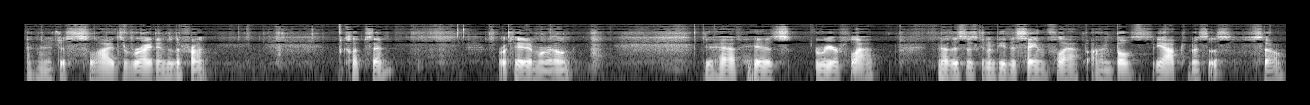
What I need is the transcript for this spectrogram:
And then it just slides right into the front, clips in, rotate him around. You have his rear flap, now this is going to be the same flap on both the Optimuses, so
